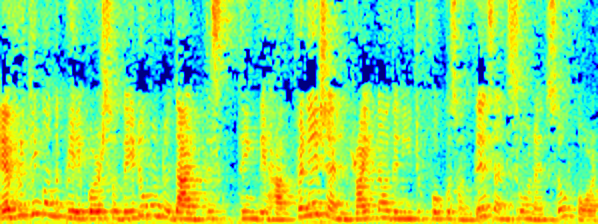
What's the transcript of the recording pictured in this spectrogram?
everything on the paper. So they don't that this thing they have finished and right now they need to focus on this and so on and so forth.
